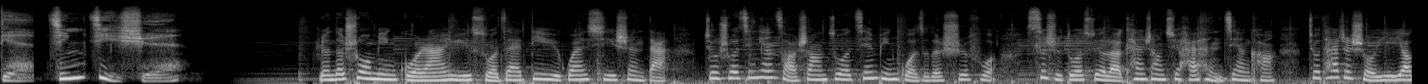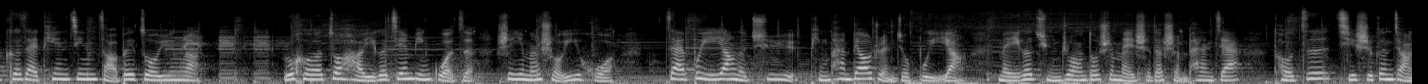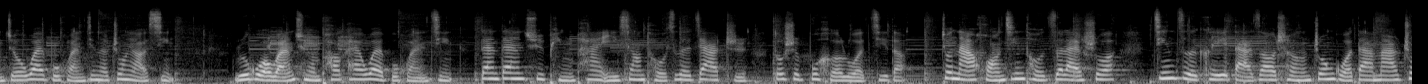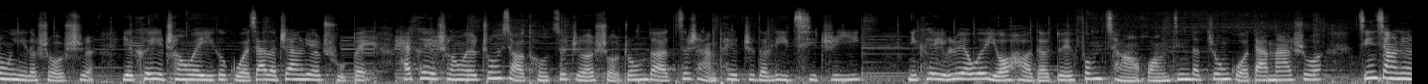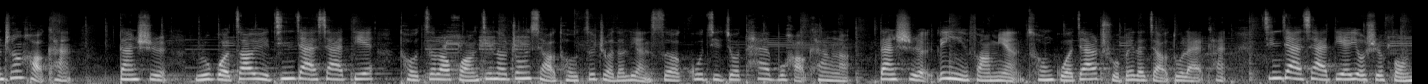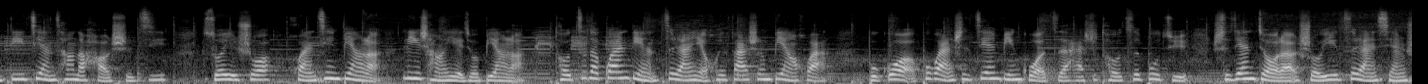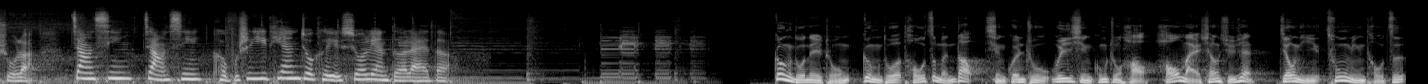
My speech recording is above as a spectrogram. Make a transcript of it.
点经济学。人的寿命果然与所在地域关系甚大。就说今天早上做煎饼果子的师傅，四十多岁了，看上去还很健康。就他这手艺，要搁在天津早被做晕了。如何做好一个煎饼果子，是一门手艺活，在不一样的区域，评判标准就不一样。每一个群众都是美食的审判家。投资其实更讲究外部环境的重要性。如果完全抛开外部环境，单单去评判一项投资的价值，都是不合逻辑的。就拿黄金投资来说，金子可以打造成中国大妈中意的首饰，也可以成为一个国家的战略储备，还可以成为中小投资者手中的资产配置的利器之一。你可以略微友好地对疯抢黄金的中国大妈说：“金项链真好看。”但是如果遭遇金价下跌，投资了黄金的中小投资者的脸色估计就太不好看了。但是另一方面，从国家储备的角度来看，金价下跌又是逢低建仓的好时机。所以说，环境变了，立场也就变了，投资的观点自然也会发生变化。不过，不管是煎饼果子还是投资布局，时间久了，手艺自然娴熟了。匠心，匠心，可不是一天就可以修炼得来的。更多内容，更多投资门道，请关注微信公众号“好买商学院”，教你聪明投资。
